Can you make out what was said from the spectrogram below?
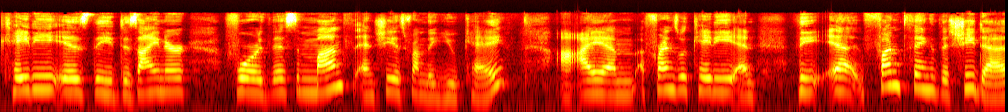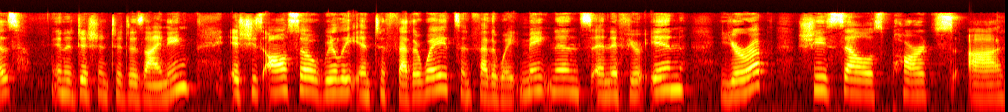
Katie is the designer for this month and she is from the UK. Uh, I am friends with Katie, and the uh, fun thing that she does, in addition to designing, is she's also really into featherweights and featherweight maintenance. And if you're in Europe, she sells parts, uh,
